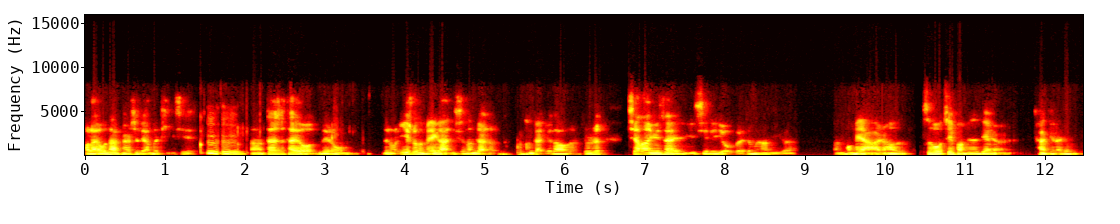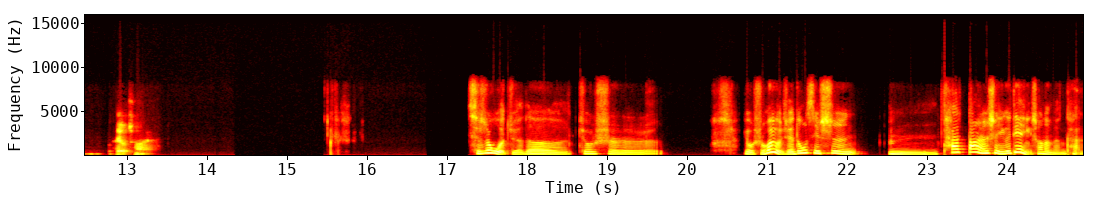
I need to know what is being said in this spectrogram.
好莱坞大片是两个体系。嗯嗯嗯。啊，但是它有那种那种艺术的美感，你是能感能感觉到的，就是相当于在你心里有个这么样的一个萌芽，然后之后这方面的电影看起来就不太有障碍。其实我觉得就是有时候有些东西是。嗯，它当然是一个电影上的门槛。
